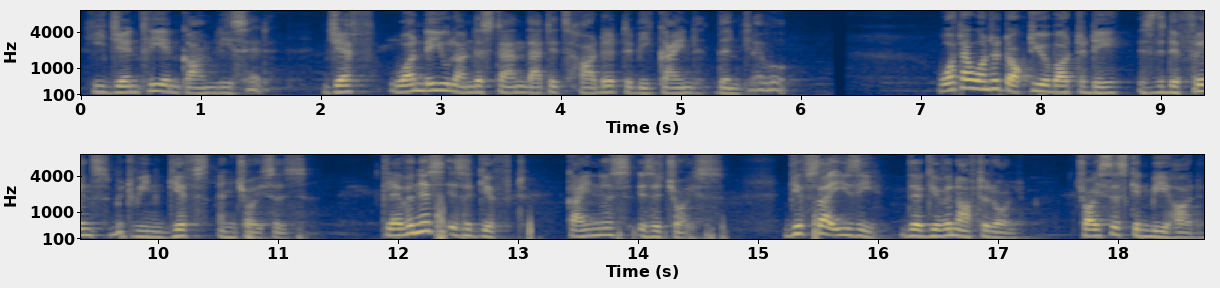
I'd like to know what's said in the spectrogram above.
he gently and calmly said, Jeff, one day you'll understand that it's harder to be kind than clever. What I want to talk to you about today is the difference between gifts and choices. Cleverness is a gift, kindness is a choice. Gifts are easy, they're given after all. Choices can be hard.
